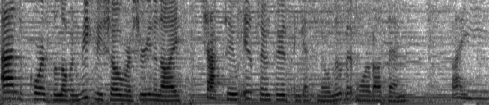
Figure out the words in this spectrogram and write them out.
And of course, the Lovin Weekly Show where Shereen and I chat to influencers and get to know a little bit more about them. Bye.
